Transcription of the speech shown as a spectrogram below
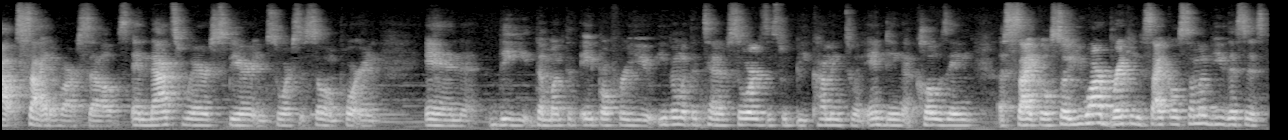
outside of ourselves and that's where spirit and source is so important in the the month of April for you. Even with the 10 of swords, this would be coming to an ending, a closing, a cycle. So you are breaking cycles. Some of you this is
